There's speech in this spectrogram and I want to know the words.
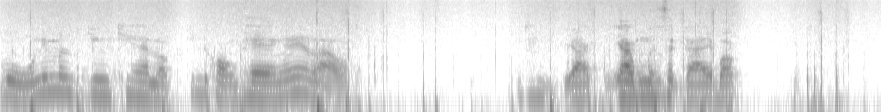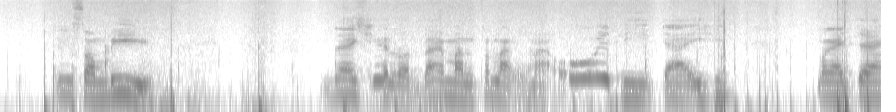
หมูนี่มันกินแครอทกินของแพงแน่เรา อยากอยากเมือสกายบ็อกตีซอมบี้ ได้แครอทได้มันฝรั่งมา โอ้ยดีใจว่าไงแจง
